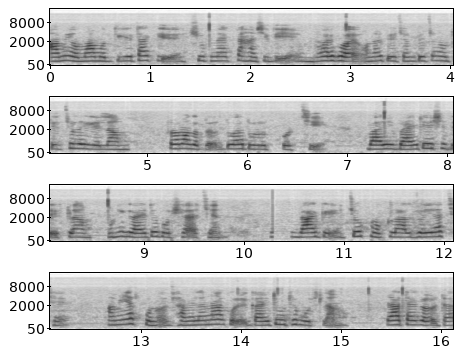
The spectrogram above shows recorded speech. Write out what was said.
আমিও মামুর দিকে তাকিয়ে শুকনো একটা হাসি দিয়ে ভয় ভয় ওনার পেছন পেছন উঠে চলে গেলাম। ক্রমাগত দোয়া দুরুদ করছি বাড়ির বাইরে এসে দেখলাম উনি গাড়িতে বসে আছেন। রাগে চোখ মুখ লাল হয়ে আছে। আমি আর কোনো ঝামেলা না করে গাড়িতে উঠে বসলাম। রাত এগারোটা।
